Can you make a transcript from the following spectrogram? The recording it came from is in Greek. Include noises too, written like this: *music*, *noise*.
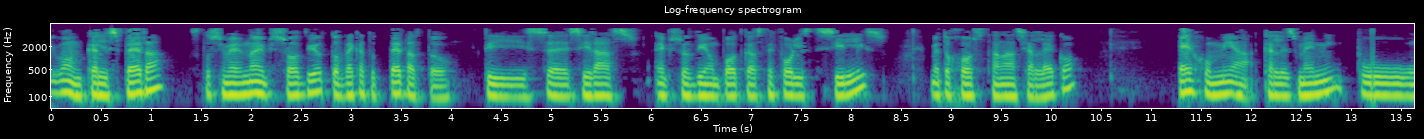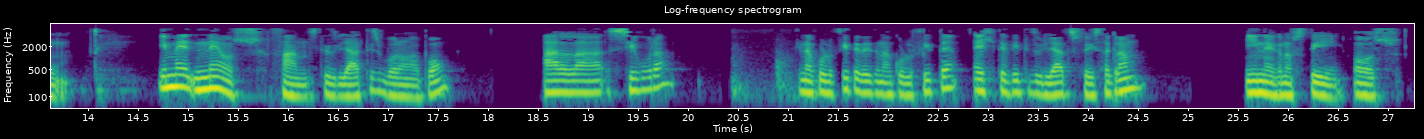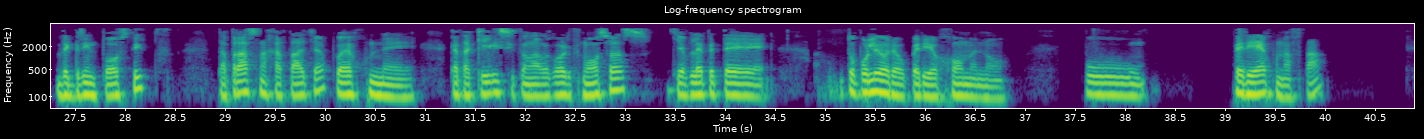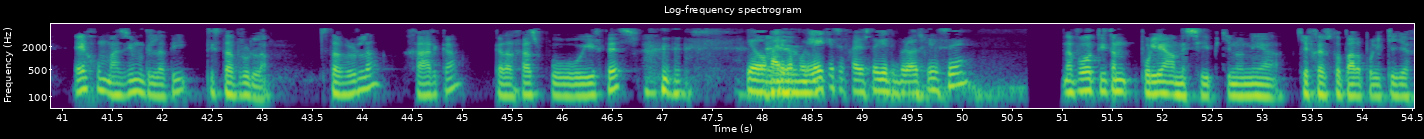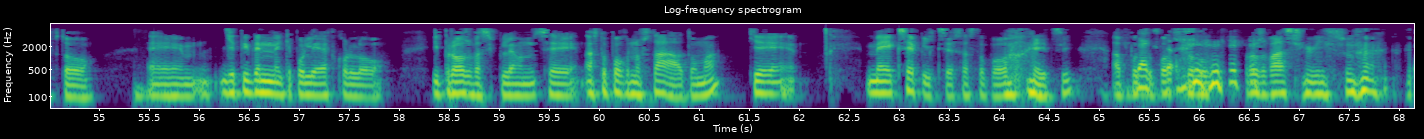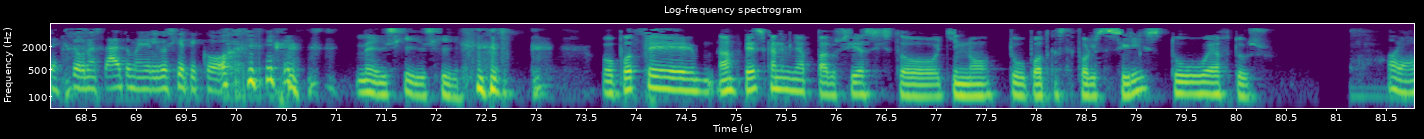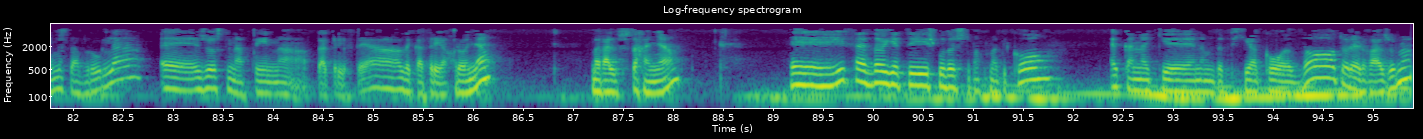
Λοιπόν, καλησπέρα στο σημερινό επεισόδιο, το 14ο της ε, σειράς επεισοδίων podcast «Εφόλης της ύλης» με το host Θανάση Αλέκο. Έχω μία καλεσμένη που είμαι νέος φαν στη δουλειά της, μπορώ να πω, αλλά σίγουρα την ακολουθείτε, δεν την ακολουθείτε, έχετε δει τη δουλειά της στο Instagram, είναι γνωστή ως The Green Post-it, τα πράσινα χαρτάκια που έχουν κατακλείσει τον αλγόριθμό σας και βλέπετε το πολύ ωραίο περιεχόμενο που περιέχουν αυτά. Έχω μαζί μου δηλαδή τη Σταυρούλα. Σταυρούλα, χάρηκα καταρχάς που ήρθες. Και εγώ χάρηκα πολύ και σε ευχαριστώ για την πρόσκληση. Να πω ότι ήταν πολύ άμεση η επικοινωνία και ευχαριστώ πάρα πολύ και γι' αυτό. Ε, γιατί δεν είναι και πολύ εύκολο η πρόσβαση πλέον σε, ας το πω, γνωστά άτομα και με εξέπληξες, ας το πω έτσι, από το πόσο *laughs* προσβάσιμη ήσουν. Εντάξει, το γνωστά άτομα είναι λίγο σχετικό. *laughs* ναι, ισχύει, ισχύει. Οπότε, αν θες, κάνε μια παρουσίαση στο κοινό του podcast «Εφόλης της ύλης» του εαυτού σου. Ωραία, είμαι Σταυρούλα. Ε, ζω στην Αθήνα τα τελευταία 13 χρόνια. Μεγάλωσα στα Χανιά. Ε, ήρθα εδώ γιατί σπούδασα στο μαθηματικό. Έκανα και ένα μεταπτυχιακό εδώ. Τώρα εργάζομαι.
